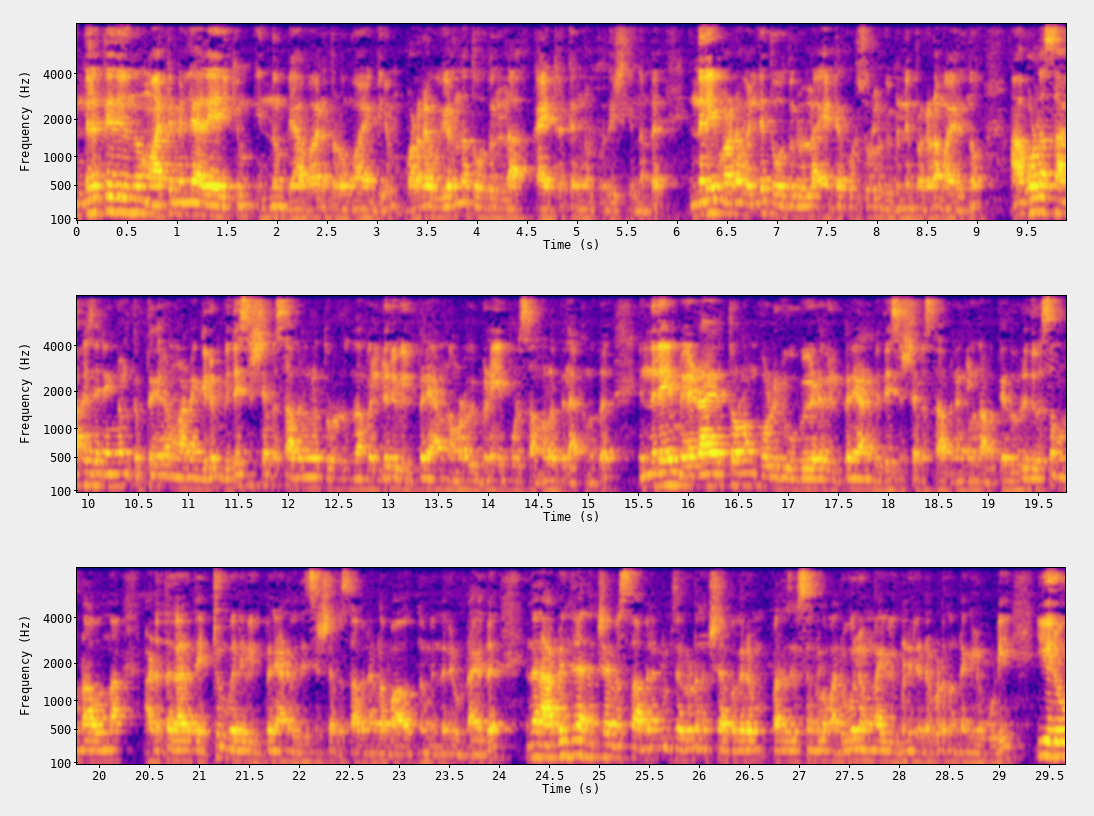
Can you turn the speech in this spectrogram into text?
ഇന്നലത്തേതിൽ നിന്നും മാറ്റമില്ലാതെയായിരിക്കും ഇന്നും വ്യാപാരം തുടങ്ങുകയെങ്കിലും വളരെ ഉയർന്ന തോതിലുള്ള കയറ്റിറക്കങ്ങൾ പ്രതീക്ഷിക്കുന്നുണ്ട്. ഇന്നലെയും വളരെ വലിയ തോതിലുള്ള ഏറ്റക്കുറിച്ചുള്ള വിപണി പ്രകടമായിരുന്നു. ആഗോള സാഹചര്യങ്ങൾ തൃപ്തികരമാണെങ്കിലും വിദേശ നിക്ഷേപ സ്ഥാപനങ്ങൾ തുടരുന്ന വലിയൊരു വിൽപ്പനയാണ് നമ്മുടെ വിപണിയെ ഇപ്പോൾ സമ്മർദ്ദത്തിലാക്കുന്നത്. ഇന്നലെയും ഏഴായിരത്തോളം കോടി രൂപയുടെ വിൽപ്പനയാണ് വിദേശ നിക്ഷേപ സ്ഥാപനങ്ങൾ നടത്തിയത്. ഒരു ദിവസം ഉണ്ടാവുന്ന അടുത്ത കാലത്ത് ഏറ്റവും വലിയ വിൽപ്പനയാണ് വിദേശ നിക്ഷേപ സ്ഥാപനങ്ങളുടെ ഭാഗത്തു നിന്നും ഇന്നലെ ഉണ്ടായത്. എന്നാൽ ആഭ്യന്തര നിക്ഷേപ സ്ഥാപനങ്ങളും ചെറുകിട നിക്ഷേപകരും പല ദിവസങ്ങളും അനുകൂലമായി വിപണിയിൽ ഇടപെടുന്നുണ്ടെങ്കിലും കൂടി ഈ ഒരു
